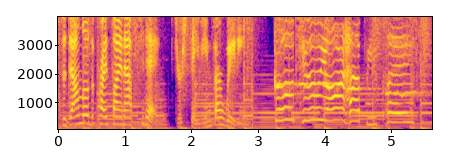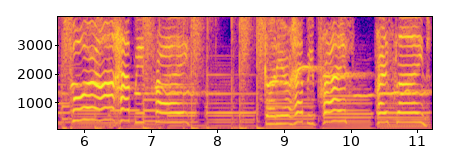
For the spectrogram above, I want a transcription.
So, download the Priceline app today. Your savings are waiting. Go to your happy place for a happy price. Go to your happy price, Priceline.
